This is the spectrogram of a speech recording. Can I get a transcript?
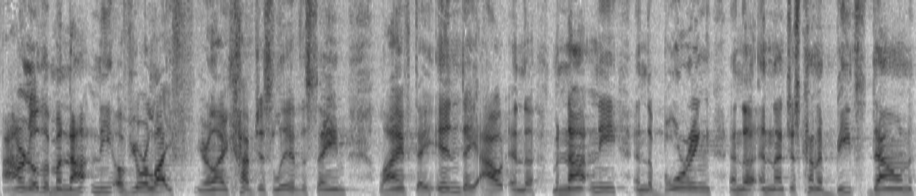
I don't know, the monotony of your life. You're like, I've just lived the same life day in, day out, and the monotony and the boring, and, the, and that just kind of beats down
